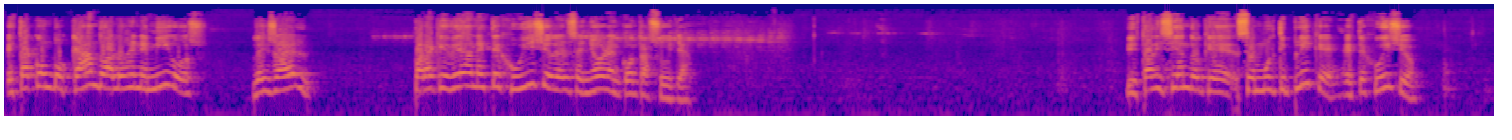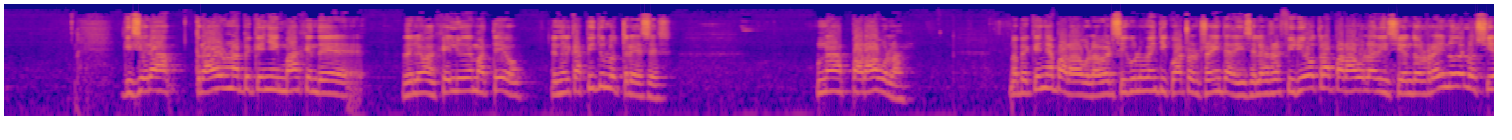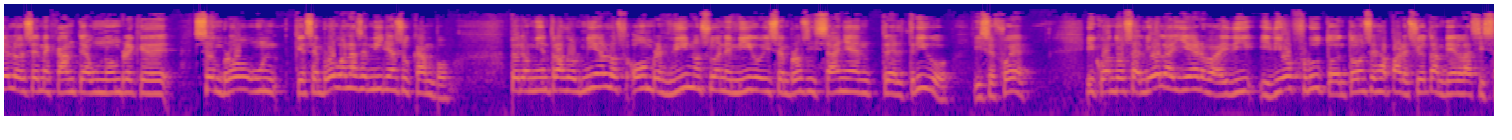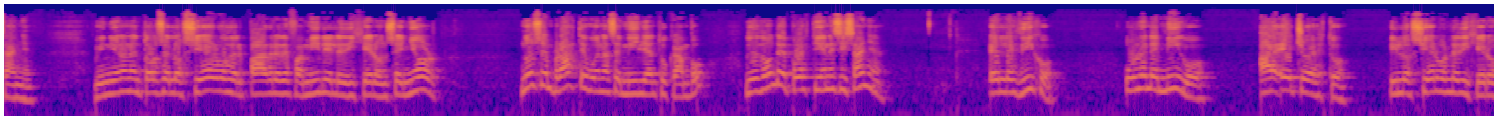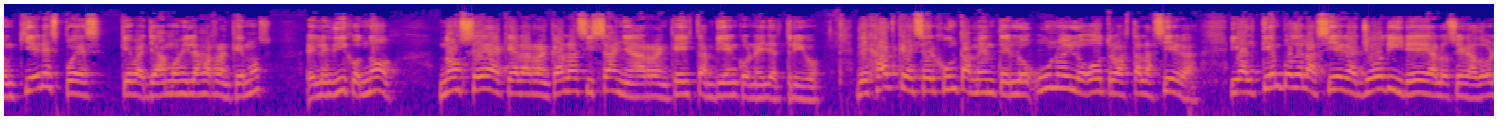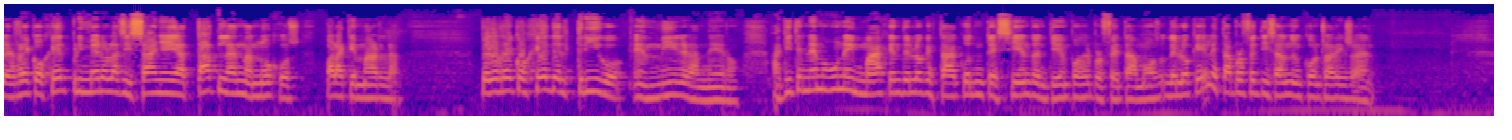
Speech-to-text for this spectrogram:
Está convocando a los enemigos de Israel para que vean este juicio del Señor en contra suya. Y está diciendo que se multiplique este juicio. Quisiera traer una pequeña imagen de, del Evangelio de Mateo en el capítulo 13, una parábola, una pequeña parábola, versículos 24 al 30 dice, les refirió otra parábola diciendo, el reino de los cielos es semejante a un hombre que sembró, un, que sembró buena semilla en su campo. Pero mientras dormían los hombres, vino su enemigo y sembró cizaña entre el trigo y se fue. Y cuando salió la hierba y, y dio fruto, entonces apareció también la cizaña. Vinieron entonces los siervos del padre de familia y le dijeron, Señor, ¿No sembraste buena semilla en tu campo? ¿De dónde pues tienes cizaña? Él les dijo, un enemigo ha hecho esto. Y los siervos le dijeron, ¿quieres pues que vayamos y las arranquemos? Él les dijo, no, no sea que al arrancar la cizaña arranquéis también con ella el trigo. Dejad crecer juntamente lo uno y lo otro hasta la siega. Y al tiempo de la siega yo diré a los segadores, recoged primero la cizaña y atadla en manojos para quemarla. Pero recoged el trigo en mi granero. Aquí tenemos una imagen de lo que está aconteciendo en tiempos del profeta Amós, de lo que él está profetizando en contra de Israel.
